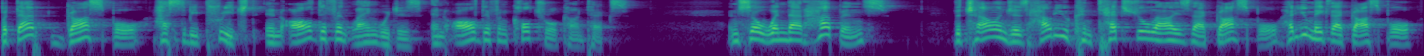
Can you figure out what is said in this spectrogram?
But that gospel has to be preached in all different languages and all different cultural contexts. And so when that happens, the challenge is how do you contextualize that gospel? How do you make that gospel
